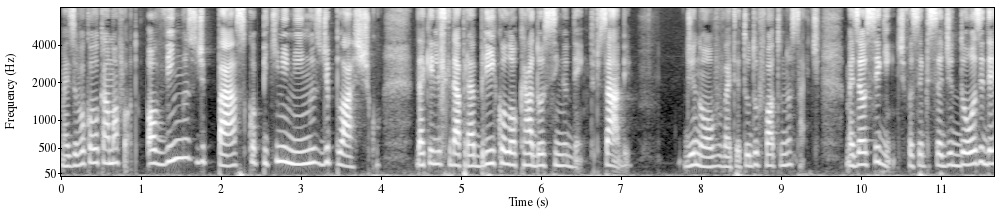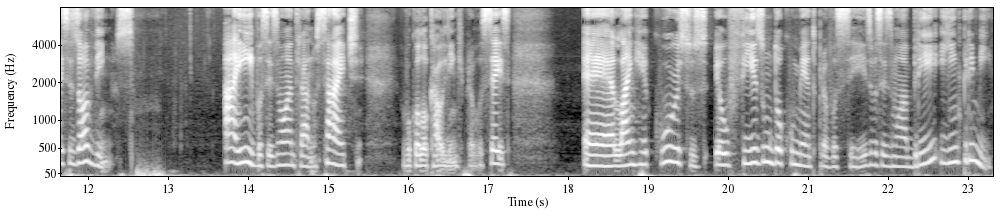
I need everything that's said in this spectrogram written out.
Mas eu vou colocar uma foto. Ovinhos de Páscoa pequenininhos de plástico, daqueles que dá para abrir e colocar docinho dentro, sabe? De novo, vai ter tudo foto no site. Mas é o seguinte: você precisa de 12 desses ovinhos. Aí vocês vão entrar no site, vou colocar o link para vocês. É, lá em recursos, eu fiz um documento para vocês, vocês vão abrir e imprimir.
